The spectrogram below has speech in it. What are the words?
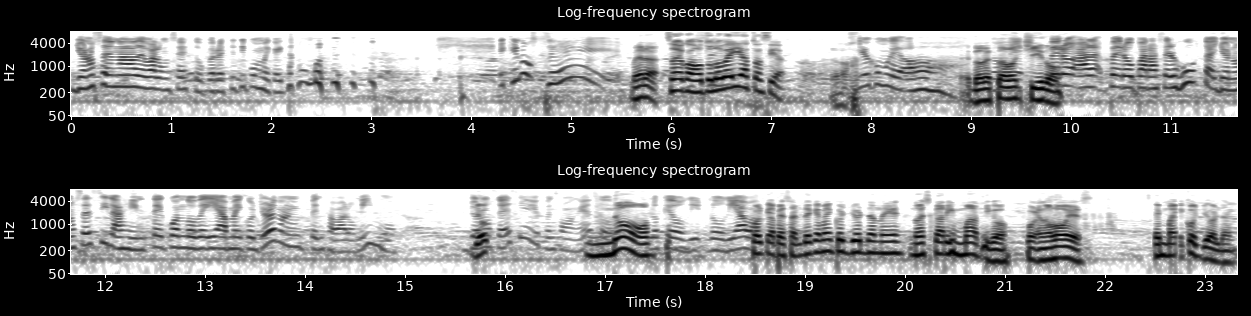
Yo no sé nada de baloncesto, pero este tipo me cae tan mal. Es que no sé. Mira, O sea, cuando tú lo veías, tú hacías. ugh, Yo como que, ah. ¿Dónde está Don Chido? Pero, a- pero para ser justa, yo no sé si la gente cuando veía a Michael Jordan pensaba lo mismo. Yo, Yo- no sé si ellos pensaban eso. No. Los que odi- lo odiaban. porque a pesar de que Michael Jordan es- no es carismático, porque no lo es, es Michael Jordan.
